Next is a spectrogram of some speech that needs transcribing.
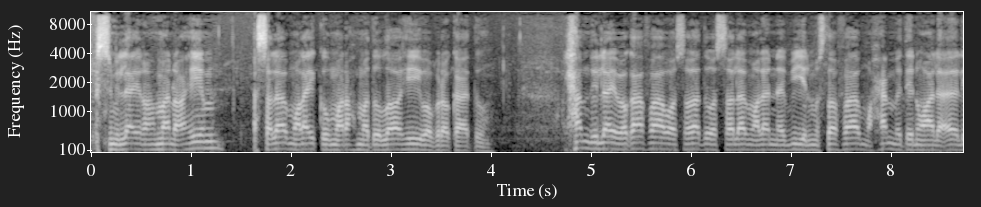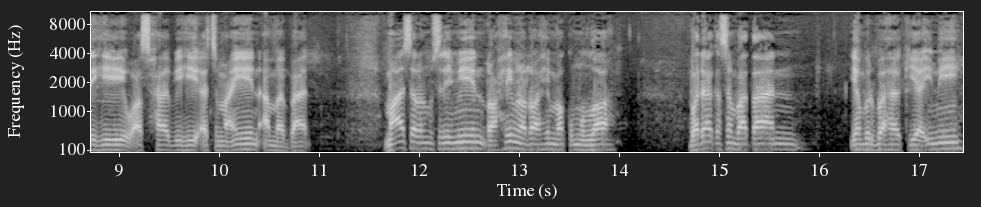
Bismillahirrahmanirrahim. Assalamualaikum warahmatullahi wabarakatuh. Alhamdulillah wa kafa wa salatu wassalamu ala nabiyil mustafa Muhammadin wa ala alihi wa ashabihi ajma'in amma ba'd. Ma'asyiral muslimin rahimin rahimakumullah. Pada kesempatan yang berbahagia ini,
